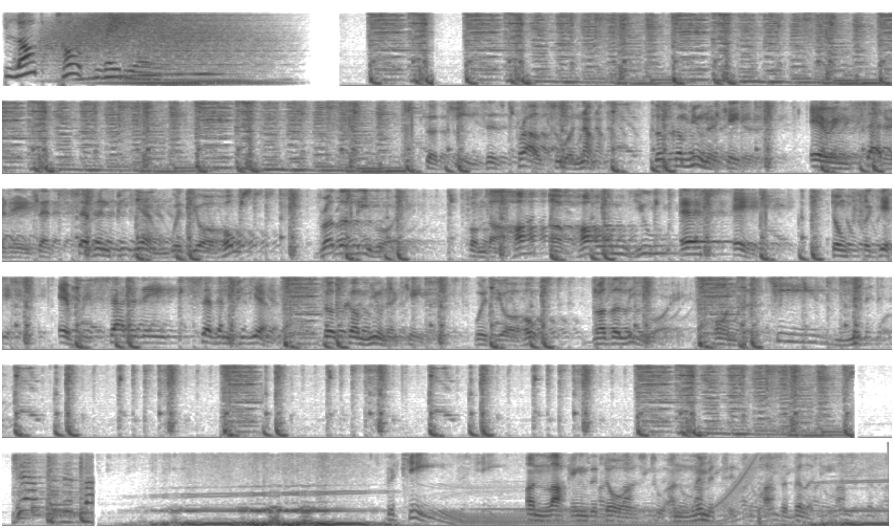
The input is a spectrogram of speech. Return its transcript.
Blog Talk Radio. The Keys is proud to announce The Communicators, airing Saturdays at 7 p.m. with your host, Brother Leroy, from the heart of Harlem, USA. Don't forget, every Saturday, 7 p.m., The Communicators with your host, Brother Leroy, on the Keys Network. The Keys, unlocking the doors to unlimited possibilities.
